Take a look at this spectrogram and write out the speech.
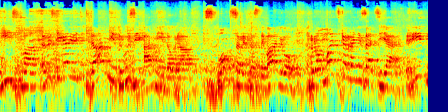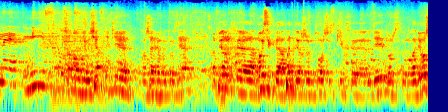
дійства розділяють давні друзі армії добра, спонсори фестивалю, громадська організація Рідне місто. Шановні участники, уважаемые друзья, во-первых, э, мы всегда поддерживаем творческих э, людей, творческую молодежь.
